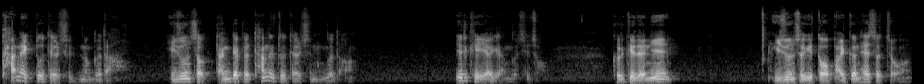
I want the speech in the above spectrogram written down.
탄핵도 될 수 있는 거다. 이준석 당대표 탄핵도 될 수 있는 거다. 이렇게 이야기한 것이죠. 그렇게 되니 이준석이 또 발끈했었죠.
